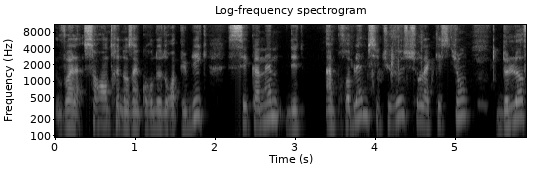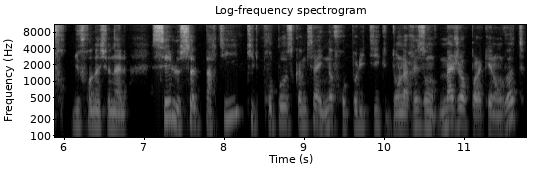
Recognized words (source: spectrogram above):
Voilà, sans rentrer dans un cours de droit public, c'est quand même des, un problème, si tu veux, sur la question de l'offre du Front National. C'est le seul parti qui propose comme ça une offre politique dont la raison majeure pour laquelle on vote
